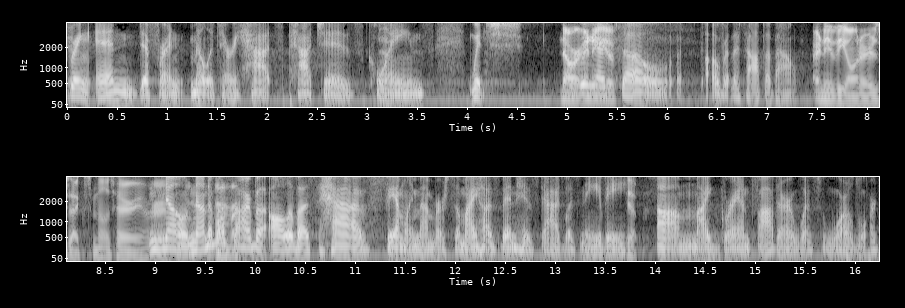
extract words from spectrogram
bring in different military hats, patches, coins, which Now, are we are of- so over the top about. Any of the owners ex-military? Or, No, none of us are, but all of us have family members. So my husband, his dad was Navy. Yep. Um, my grandfather was World War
